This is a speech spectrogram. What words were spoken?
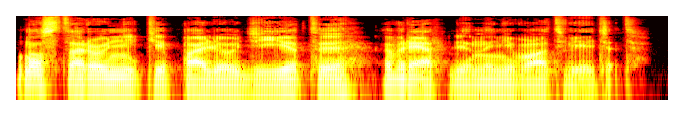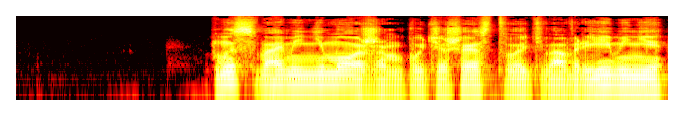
Но сторонники палеодиеты вряд ли на него ответят. Мы с вами не можем путешествовать во времени,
